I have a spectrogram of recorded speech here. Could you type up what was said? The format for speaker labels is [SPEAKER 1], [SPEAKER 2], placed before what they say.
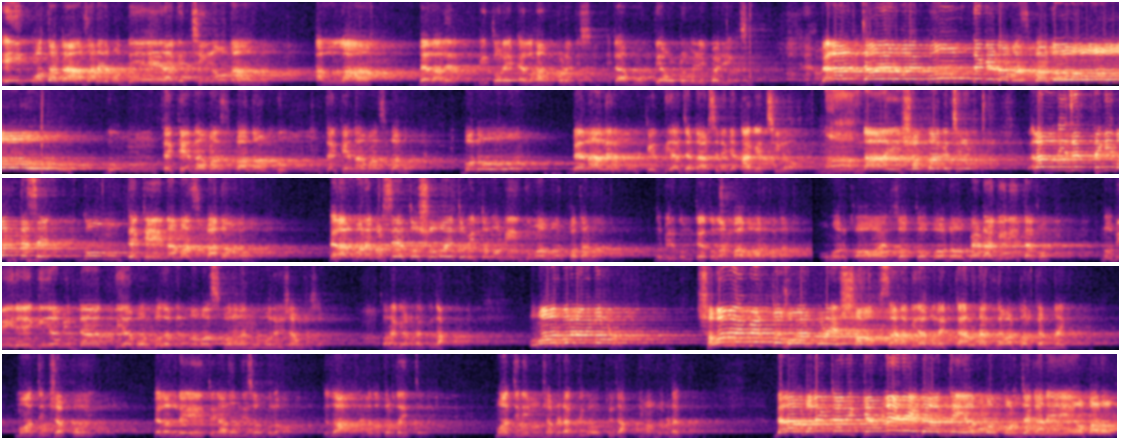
[SPEAKER 1] এই কথাটা আজানের মধ্যে এর আগে ছিল না। আল্লাহ বেলালের ভিতরে এলহাম করে দিছে। এটা মুখ দিয়ে অটোমেটিক বাড়িয়ে গেছে। বেলাল যায় আর বলে ঘুম থেকে নামাজ বানো ঘুম থেকে নামাজ বানো ঘুম থেকে নামাজ বানো বলুন বেলালের মুখে দিয়া যেটা আর সেটা কি আগে ছিল?
[SPEAKER 2] না।
[SPEAKER 1] না এই শব্দ আগে ছিল না। নিজের থেকেই বলতেছে, ঘুম থেকে নামাজ বাঁধো বেলাল মনে করছে, এত সময় তুমি তো নবী ঘুমাবার কথা না। নবীর ঘুমতে এত লম্বা হওয়ার কথা। উমর কয়, যত বড় বেড়াগিরি তখন নবীরে গিয়ে আমি ডাক দিয়া বলব যে আপনার নামাজ পড়ান আমি উমরের সাহস তারা গিয়ে আমরা যা উমর বলেন, আমি পারব সবাই ব্যর্থ হওয়ার পরে সব সাহাবিরা বলে, কারও ডাক দেওয়ার দরকার নাই। মুয়াজ্জিন সাহেব কই, বেলাল রে, তুই না জান দিছ বলে হ যা, এটা তো তোর দায়িত্ব। মুয়াজ্জিন ইমাম সাহেবরে ডাক দিব, তুই যা, ইমাম সাহেবরে ডাক দে। বেলাল বলে, এটা আমি কেমনে রে ডাক দেই? আবু বকর যেখানে অপারক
